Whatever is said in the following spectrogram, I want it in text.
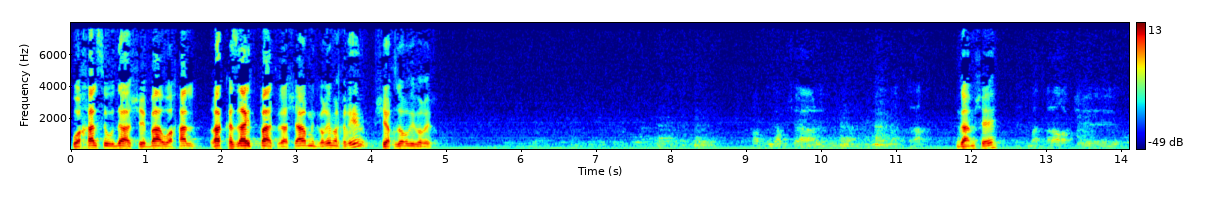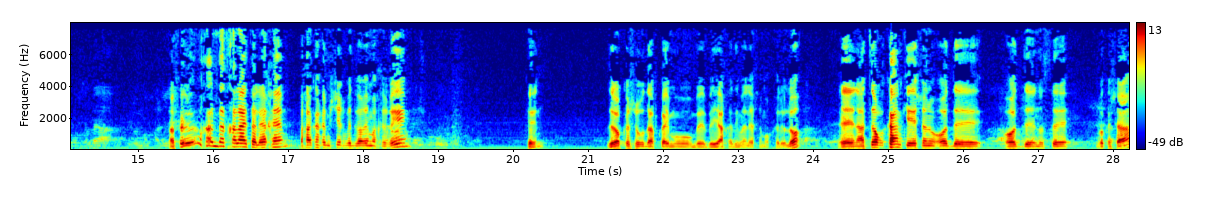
הוא אכל סעודה שבה הוא אכל רק כזית פת והשאר מדברים אחרים, שיחזור ויברך. גם ש? אפילו אם אכל בהתחלה את הלחם, ואחר כך המשיך בדברים אחרים. כן. זה לא קשור דווקא אם הוא ביחד עם הלחם אוכל או לא. אה, נעצור כאן, כי יש לנו עוד, אה, עוד אה, נושא. בבקשה.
